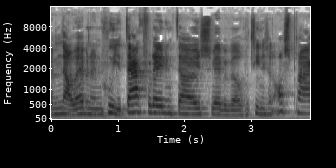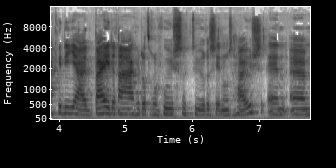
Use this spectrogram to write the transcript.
nou, we hebben een goede taakverdeling thuis. We hebben wel routines en afspraken die ja, bijdragen dat er een goede structuur is in ons huis. En uh,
